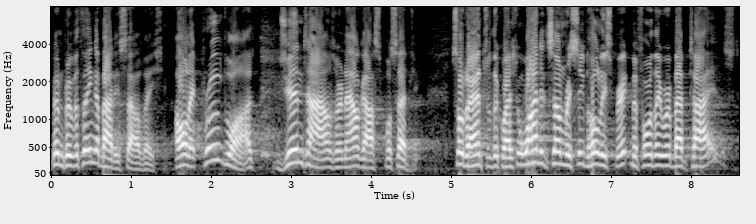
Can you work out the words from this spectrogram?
Doesn't prove a thing about his salvation. All it proved was Gentiles are now gospel subject. So to answer the question, why did some receive the Holy Spirit before they were baptized?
